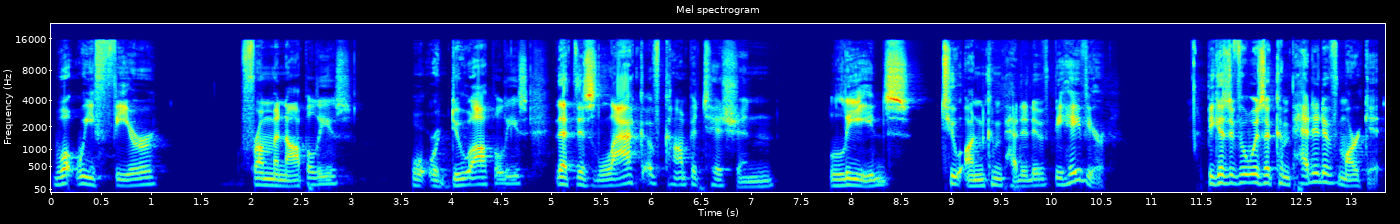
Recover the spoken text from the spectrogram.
what we fear from monopolies or, or duopolies? That this lack of competition leads to uncompetitive behavior. Because if it was a competitive market,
